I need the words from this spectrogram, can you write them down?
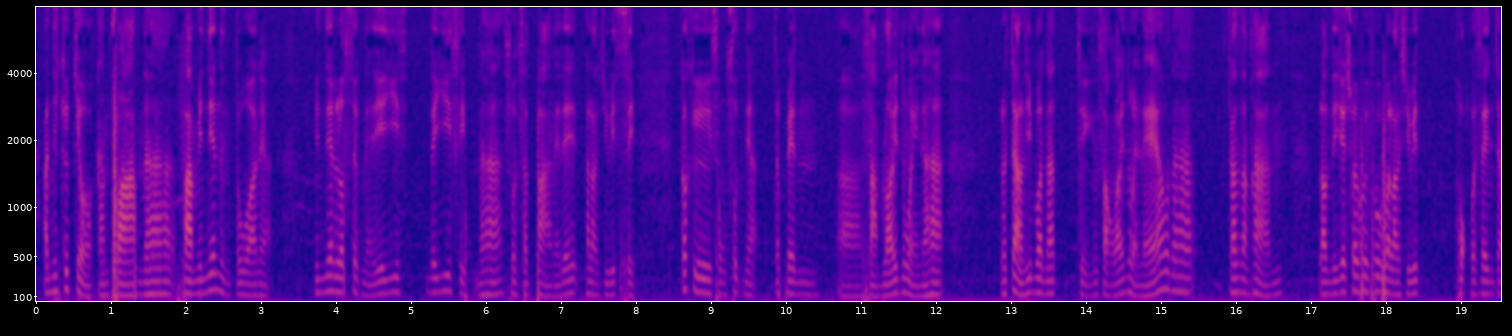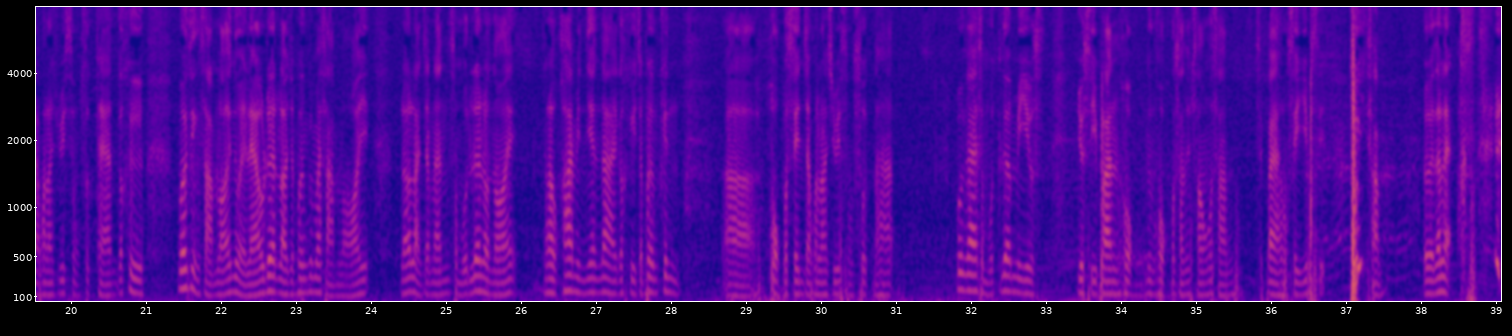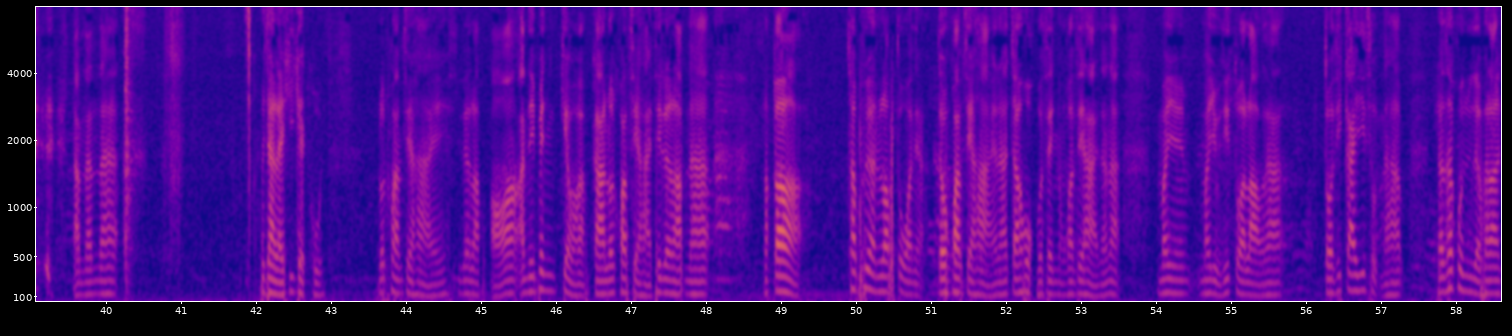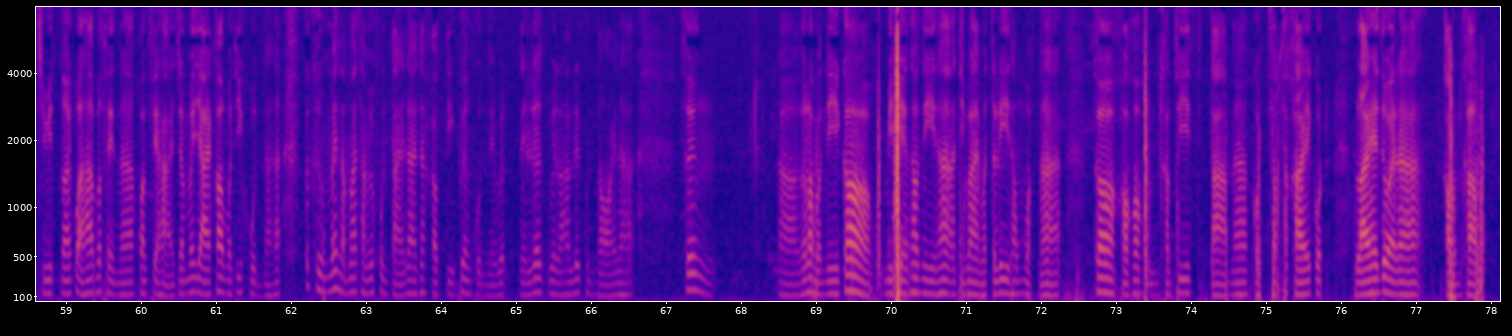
อันนี้ก็เกี่ยวกับการฟาร์มนะฮะ ฟาร์มมินเนี่ยนหนึ่งตัวเนี่ย มินเนี่ยนลดศึกเนี่ยได้ยี่ได้ยี่สิบนะฮะ ส่วนสัตว์ป่าเนี่ยได้พลังชีวิตสิบก็คือสูงสุดเนี่ยจะเป็นสามร้อยหน่วยนะฮะ แล้วจากที่โบนัสถึง200หน่วยแล้วนะฮะ การสังหารเหล่านี้จะช่วยฟื้นฟูพลังชีวิต 6%จากพลังชีวิตสูงสุดแทน ก็คือเมื่อถึง 300 หน่วยแล้วเลือดเราจะเพิ่มขึ้นมา 300 แล้วหลังจากนั้นสมมติเลือดเราน้อย เราฆ่ามินเนี่ยนได้ก็คือจะเพิ่มขึ้นอ่า6%จากพลังชีวิตสูงสุดนะฮะ พูดง่ายสมมติเลือดมีอยู่ อยู่4,000 6 1 6 32 3 18 64 24ทุย3เออ นั่นแหละ ตามนั้นนะฮะไม่ใช่อะไรขี้เกียจคูณลดความเสียหายที่ได้รับ อ๋อ อันนี้เป็นเกี่ยวกับการลดความเสียหายที่ได้รับนะฮะ แล้วก็ถ้าเพื่อนรอบตัวเนี่ยโดนความเสียหายนะจะหกเปอร์เซ็นของความเสียหายนั้นอะมามาอยู่ที่ตัวเรานะฮะ ตัวที่ใกล้ที่สุดนะครับ แล้วถ้าคุณเหลือพลังชีวิตน้อยกว่าห้าเปอร์เซ็นะฮะความเสียหายจะไม่ย้ายเข้ามาที่คุณนะฮะก็คือไม่สามารถทำให้คุณตายได้ถ้าเขาตีเพื่อนคุณในเวในเลือดเวลาเลือดคุณน้อยนะฮะซึ่งสำหรับวันนี้ก็มีเพียงเท่านี้นะฮะอธิบายมัตเตอรี่ทั้งหมดนะฮะก็ขอขอบคุณครับที่ติดตามนะฮะกด subscribe กดไลค์ให้ด้วยนะฮะขอบคุณครับ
